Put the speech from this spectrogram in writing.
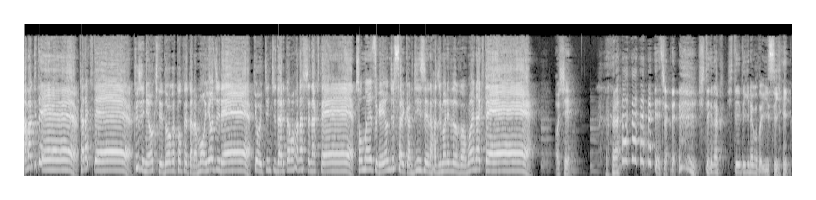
ー甘くてー辛くてー !9 時に起きて動画撮ってたらもう4時でー今日一日誰とも話してなくてーそんな奴が40歳から人生の始まりだと思えなくてー美味しい。え、ちょっと待って、否定な、否定的なこと言い過ぎ。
